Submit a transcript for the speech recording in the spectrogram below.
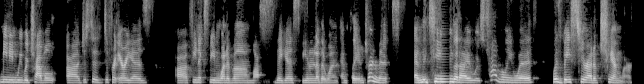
meaning we would travel uh, just to different areas. Uh, Phoenix being one of them, Las Vegas being another one, and play in tournaments. And the team that I was traveling with was based here out of Chandler.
